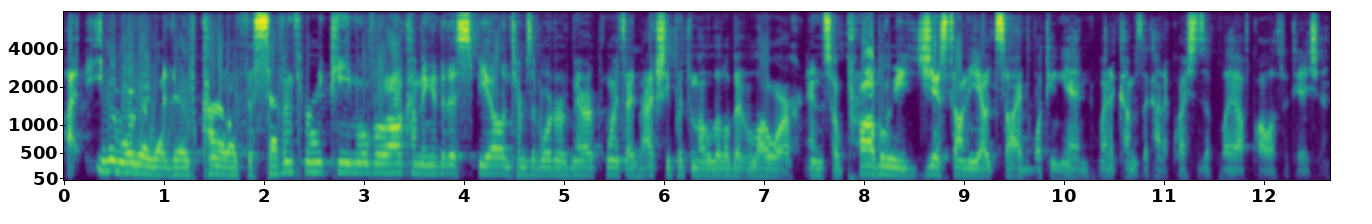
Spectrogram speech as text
I, even though they're they're kind of like the seventh ranked team overall coming into this spiel in terms of order of merit points, I'd actually put them a little bit lower, and so probably just on the outside looking in when it comes to kind of questions of playoff qualification.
